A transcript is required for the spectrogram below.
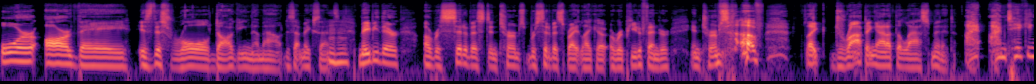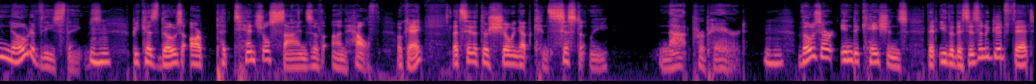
or are they? Is this role dogging them out? Does that make sense? Mhm. Maybe they're a recidivist in terms recidivist, right? Like a, a repeat offender in terms of like dropping out at the last minute. I, I'm taking note of these things Mhm. because those are potential signs of unhealth. Okay, let's say that they're showing up consistently, not prepared hmm those are indications that either this isn't a good fit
